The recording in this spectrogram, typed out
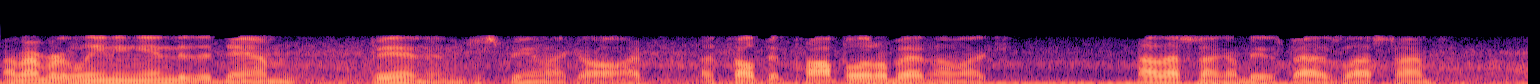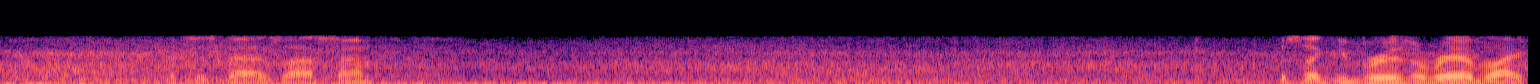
I remember leaning into the damn bin and just being like, oh, I, I felt it pop a little bit, and I'm like, Oh, that's not going to be as bad as last time. It's as bad as last time. It's like you bruise a rib, like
